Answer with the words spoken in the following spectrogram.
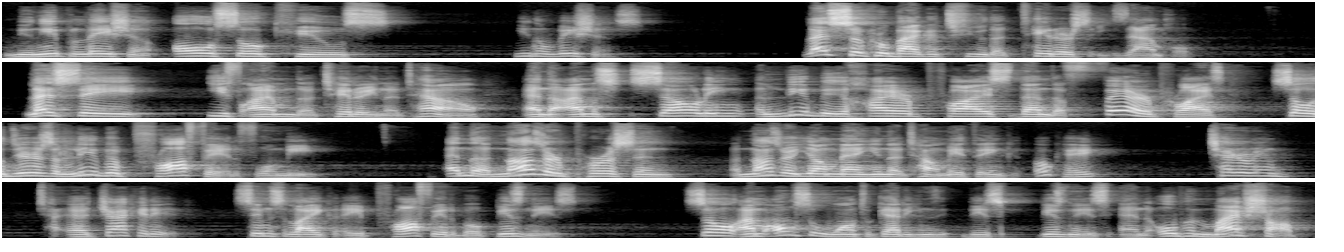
manipulation also kills innovations. Let's circle back to the tailor's example. Let's say if I'm the tailor in the town and I'm selling a little bit higher price than the fair price, so there's a little bit profit for me. And another person, another young man in the town may think, okay, tailoring uh, jacket seems like a profitable business. So I'm also want to get in this business and open my shop.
